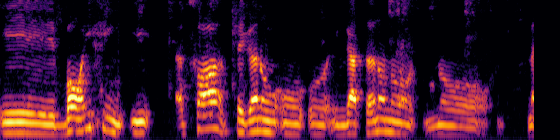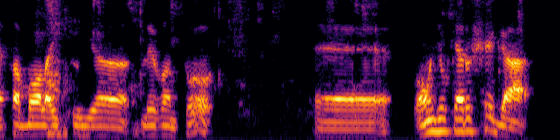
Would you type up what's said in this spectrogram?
E, bom, enfim, e só pegando o, o engatando no, no, nessa bola aí que o Ian levantou, é, onde eu quero chegar.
